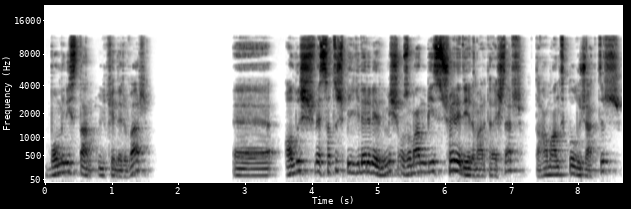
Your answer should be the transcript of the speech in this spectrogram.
Boministan ülkeleri var. Ee, alış ve satış bilgileri verilmiş. O zaman biz şöyle diyelim arkadaşlar. Daha mantıklı olacaktır.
